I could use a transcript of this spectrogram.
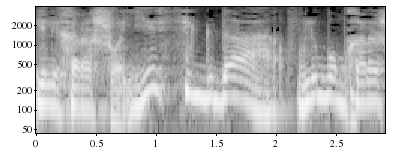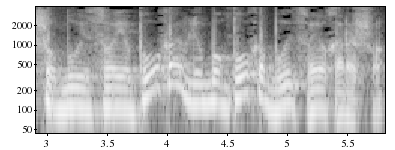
или хорошо. Есть всегда, в любом хорошо будет свое плохо, в любом плохо будет свое хорошо.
